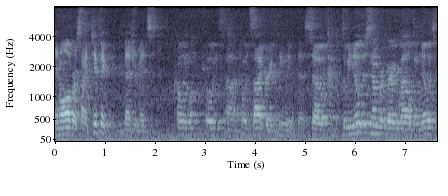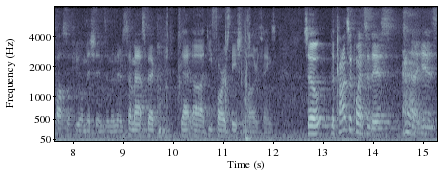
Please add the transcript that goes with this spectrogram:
in all of our scientific measurements, uh, coincide very cleanly with this. So, so we know this number very well. We know it's fossil fuel emissions, and then there's some aspect that uh, deforestation and other things. So the consequence of this is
